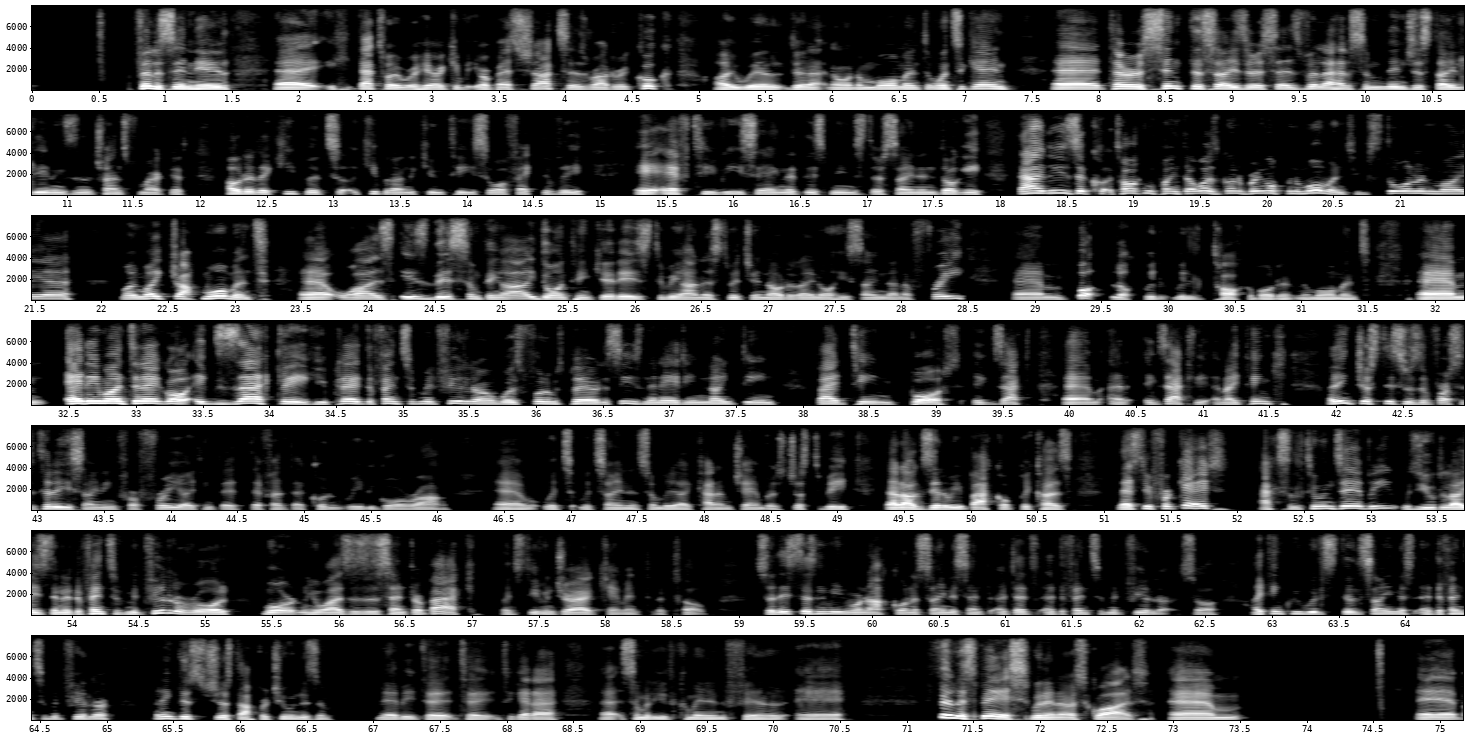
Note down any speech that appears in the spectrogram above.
Fill us in here. Uh, that's why we're here. Give it your best shot, says Roderick Cook. I will do that now in a moment. And once again, uh, Terra Synthesizer says Villa have some ninja style dealings in the transfer market. How do they keep it keep it on the QT so effectively? AFTV saying that this means they're signing Dougie. That is a talking point I was going to bring up in a moment. You've stolen my uh, my mic drop moment. Uh, was is this something I don't think it is to be honest with you? Now that I know he signed on a free, um, but look, we'll we'll talk about it in a moment. Um, Eddie Montenegro, exactly. He played defensive midfielder and was Fulham's player of the season in 18-19. Bad team, but exact um and exactly. And I think I think just this was a versatility signing for free. I think that they felt that couldn't really go wrong um with with signing somebody like Calum Chambers just to be that auxiliary backup because lest you forget Axel Tuanzebe was utilised in a defensive midfielder role more than he was as a centre back when Steven Gerrard came into the club. So this doesn't mean we're not going to sign a, center, a, a defensive midfielder. So I think we will still sign a, a, defensive midfielder. I think this is just opportunism, maybe to to to get a uh, somebody to come in and fill a fill a space within our squad. Um, uh,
